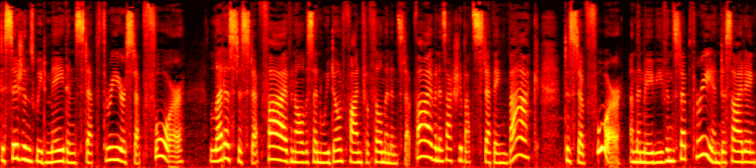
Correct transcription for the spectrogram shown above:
decisions we'd made in step three or step four led us to step five, and all of a sudden we don't find fulfillment in step five, and it's actually about stepping back to step four, and then maybe even step three, and deciding,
